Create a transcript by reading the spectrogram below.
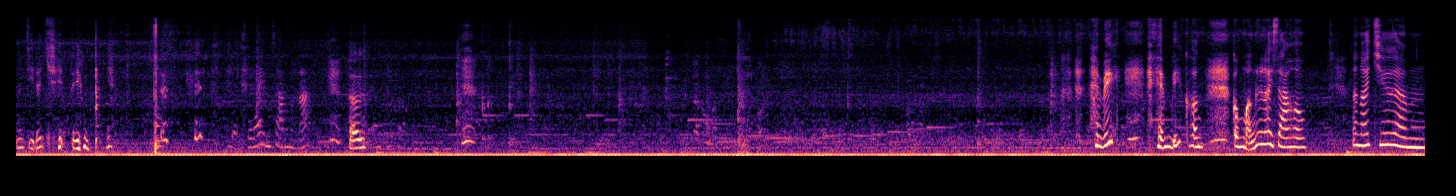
Nên chị đến chị tìm. Em xong rồi đó. Ừ em biết em biết con con mẫn nó nói sao không? Nó nói chứ um,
